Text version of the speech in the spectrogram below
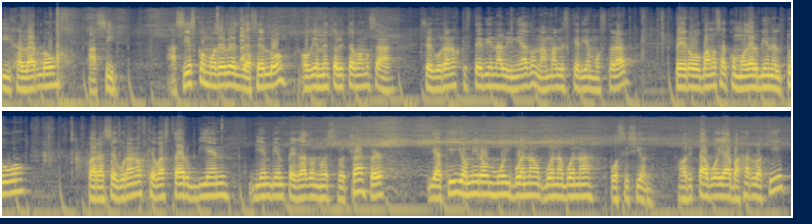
y jalarlo así. Así es como debes de hacerlo. Obviamente ahorita vamos a asegurarnos que esté bien alineado. Nada más les quería mostrar. Pero vamos a acomodar bien el tubo para asegurarnos que va a estar bien, bien, bien pegado nuestro transfer. Y aquí yo miro muy buena, buena, buena posición. Ahorita voy a bajarlo aquí.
